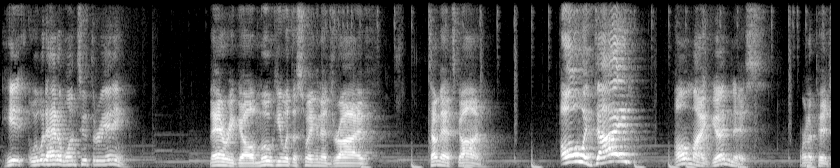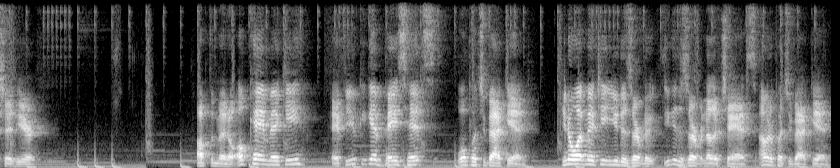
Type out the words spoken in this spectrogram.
he we would have had a 1-2-3 inning. There we go. Mookie with the swing and a drive. Tell me that's gone. Oh, it died? Oh my goodness. We're gonna pitch it here. Up the middle. Okay, Mickey. If you can get base hits, we'll put you back in. You know what, Mickey? You deserve it. You deserve another chance. I'm gonna put you back in.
